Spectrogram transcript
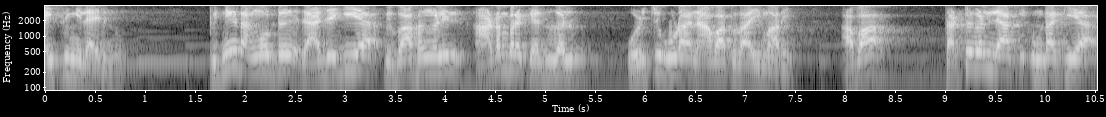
ഐസിങ്ങിലായിരുന്നു. പിന്നീട് അങ്ങോട്ട് രാജകീയ വിവാഹങ്ങളിൽ ആഡംബര കേക്കുകൾ ഒഴിച്ചുകൂടാനാവാത്തതായി മാറി. അവ തട്ടുകളിലാക്കി ഉണ്ടാക്കിയ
